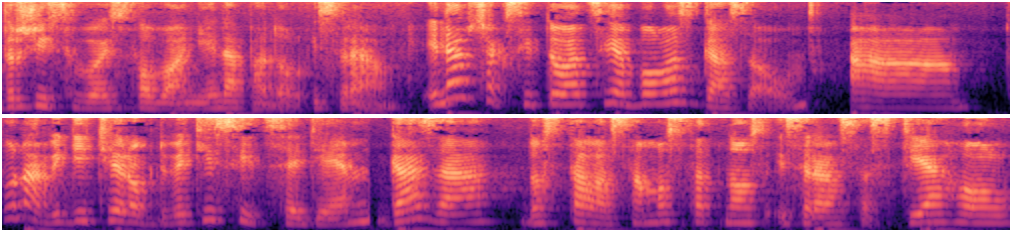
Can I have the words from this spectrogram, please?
drží svoje slovo a nenapadol Izrael. Iná však situácia bola s Gazou a tu na vidíte rok 2007. Gaza dostala samostatnosť, Izrael sa stiahol,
